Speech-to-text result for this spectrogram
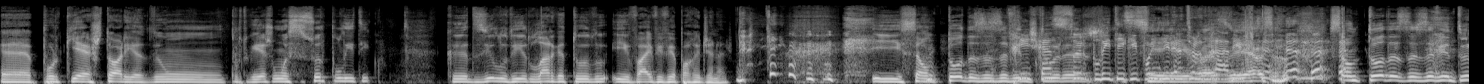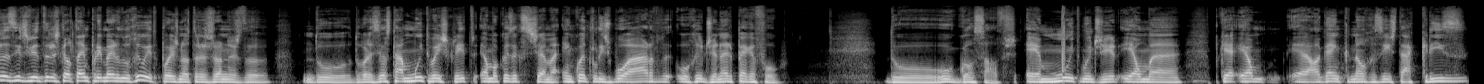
eh, porque é a história de um português, um assessor político, que desiludido larga tudo e vai viver para o Rio de Janeiro. E são todas as Risca aventuras. assessor político e põe Sim, diretor de rádio. é, são, são todas as aventuras e desventuras que ele tem, primeiro no Rio e depois noutras zonas do, do, do Brasil. Está muito bem escrito. É uma coisa que se chama Enquanto Lisboa arde, o Rio de Janeiro pega fogo do Hugo Gonçalves. É muito, muito giro. E é uma. Porque é, um- é alguém que não resiste à crise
